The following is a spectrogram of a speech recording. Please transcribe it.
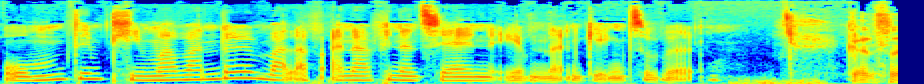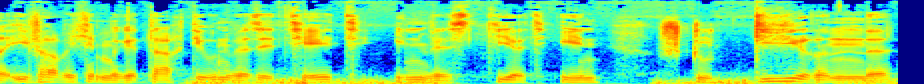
um dem Klimawandel mal auf einer finanziellen Ebene entgegenzuwirken. Ganz naiv habe ich immer gedacht, die Universität investiert in Studierende,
